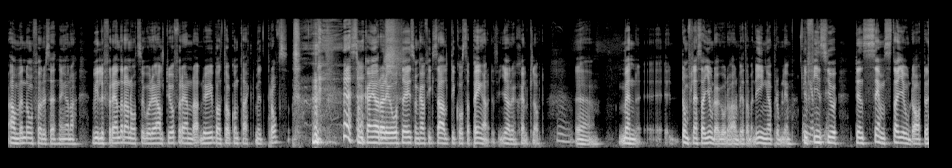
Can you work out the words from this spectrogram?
använd de förutsättningarna. Vill du förändra något så går det alltid att förändra. Det är bara att ta kontakt med ett proffs som kan göra det åt dig, som kan fixa allt. Det kostar pengar, gör det självklart. Mm. Men de flesta jordar går att arbeta med, det är inga problem. Inga det finns problem. ju den sämsta jordarten.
